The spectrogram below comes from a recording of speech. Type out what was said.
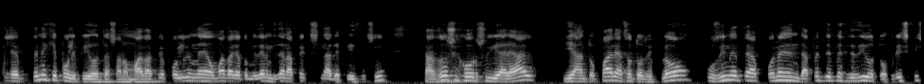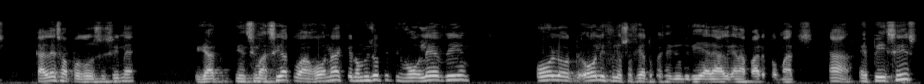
και δεν έχει πολύ ποιότητα σαν ομάδα. Πιο πολύ είναι ομάδα για το 0-0 να παίξει στην αντεπίθεση. Θα δώσει χώρο του Villarreal για να το πάρει αυτό το διπλό που δίνεται από 1,95 μέχρι 2 το βρίσκεις. Καλές αποδόσεις είναι για την σημασία του αγώνα και νομίζω ότι τη βολεύει όλο, όλη η φιλοσοφία του παιχνιδιού του Villarreal για να πάρει το μάτι. Επίσης,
